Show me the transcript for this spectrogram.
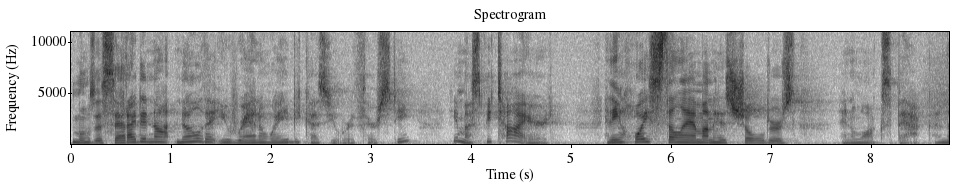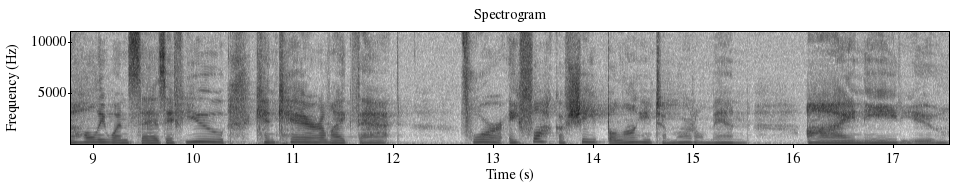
Moses said, I did not know that you ran away because you were thirsty. You must be tired. And he hoists the lamb on his shoulders and walks back. And the Holy One says, If you can care like that for a flock of sheep belonging to mortal men, I need you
